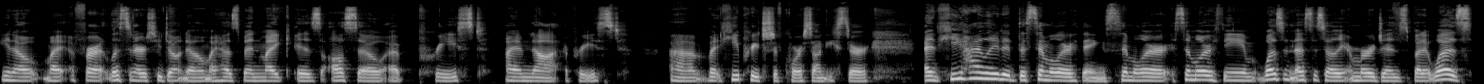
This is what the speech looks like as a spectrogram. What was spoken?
you know, my for listeners who don't know, my husband Mike is also a priest. I am not a priest, um, but he preached, of course, on Easter, and he highlighted the similar things. Similar, similar theme wasn't necessarily emergence, but it was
